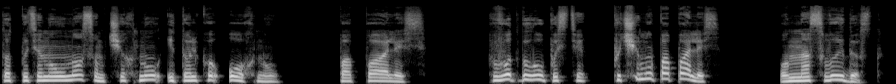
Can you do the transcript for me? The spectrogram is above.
Тот потянул носом, чихнул и только охнул. Попались. Вот глупости. Почему попались? Он нас выдаст.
